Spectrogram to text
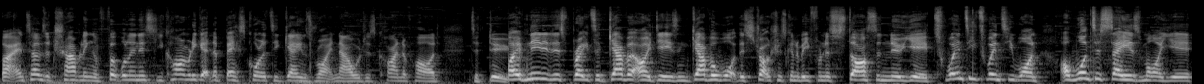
But in terms of travelling and football in this, you can't really get the best quality games right now, which is kind of hard to do. I've needed this break to gather ideas and gather what this structure is going to be from the start of the new year. 2021, I want to say is my year,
